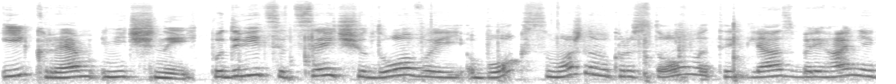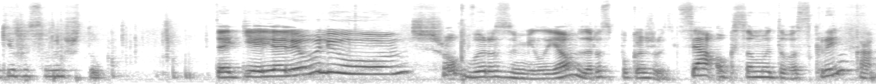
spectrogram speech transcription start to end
і крем нічний. Подивіться, цей чудовий бокс можна використовувати для зберігання якихось своїх штук. Таке я люблю. Щоб ви розуміли, я вам зараз покажу. Ця оксамитова скринька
